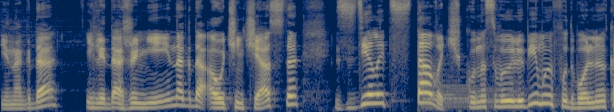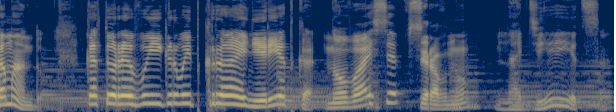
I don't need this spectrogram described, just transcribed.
иногда или даже не иногда, а очень часто, сделать ставочку на свою любимую футбольную команду, которая выигрывает крайне редко, но Вася все равно надеется.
